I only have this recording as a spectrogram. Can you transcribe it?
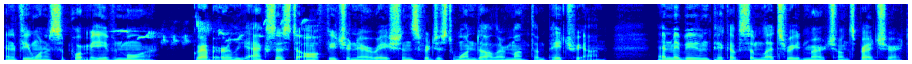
And if you want to support me even more, grab early access to all future narrations for just $1 a month on Patreon and maybe even pick up some Let's Read merch on Spreadshirt.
